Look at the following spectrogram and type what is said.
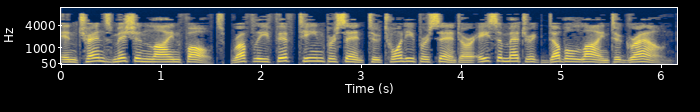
In transmission line faults, roughly 15% to 20% are asymmetric double line to ground.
